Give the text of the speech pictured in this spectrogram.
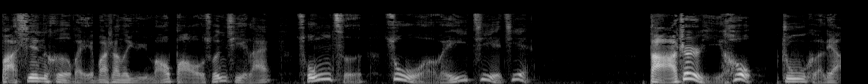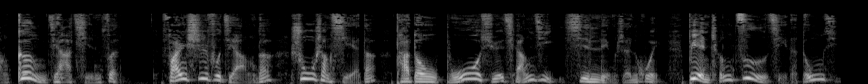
把仙鹤尾巴上的羽毛保存起来，从此作为借鉴。打这儿以后，诸葛亮更加勤奋。凡师傅讲的、书上写的，他都博学强记，心领神会，变成自己的东西。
